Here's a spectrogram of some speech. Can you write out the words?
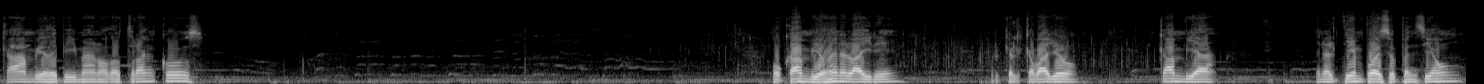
Cambio de pie y mano, dos trancos. O cambios en el aire, porque el caballo cambia en el tiempo de suspensión.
